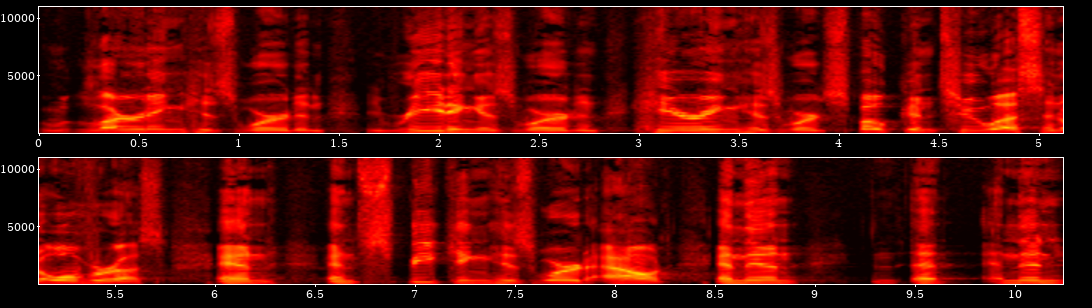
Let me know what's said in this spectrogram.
learning His Word and reading His Word and hearing His Word spoken to us and over us and, and speaking His Word out. And then, and, and then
